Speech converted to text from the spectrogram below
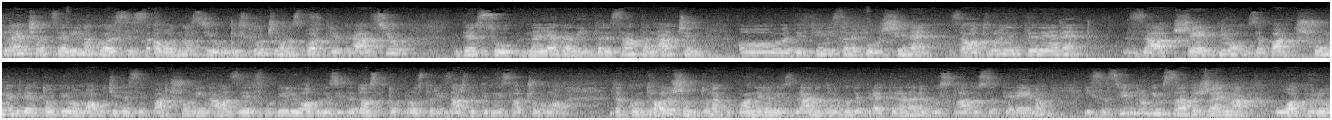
treća celina koja se odnosi isključivo na sport i rekreaciju, gde su na jedan interesantan način ove, definisane površine za otvorene terene, za šetnju, za park šume, gde je to bilo moguće da se park šume i nalazi, jer smo bili u obavezi da dosta tog prostora i zaštitimo i sačuvamo, da kontrolišemo tu neku planiranu izgradnju, da ne bude preterana, nego u skladu sa terenom i sa svim drugim sadržajima u okviru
